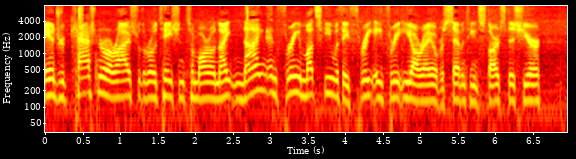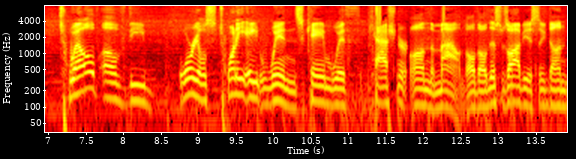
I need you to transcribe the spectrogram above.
Andrew Cashner arrives for the rotation tomorrow night. 9 and 3 Mutsky with a 3.83 ERA over 17 starts this year. 12 of the Orioles' 28 wins came with Kashner on the mound, although this was obviously done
